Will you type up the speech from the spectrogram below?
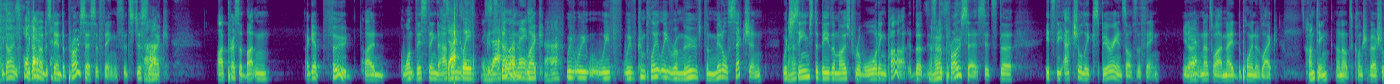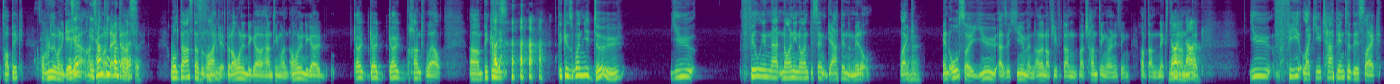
We don't we don't understand the process of things. It's just Uh-huh. like I press a button, I get food. I want this thing to happen. Exactly, exactly what I mean. Like uh-huh. we we we've we've completely removed the middle section, which Uh-huh. seems to be the most rewarding part. The, it's Uh-huh. the process. It's the it's the actual experience of the thing, you know. Yeah. And that's why I made the point of like hunting. I know it's a controversial topic. I really want to get Is you it? out hunting, Is hunting one day, Das. Well, Das doesn't like it, but I want him to go hunting one. I want him to go, go, go, go hunt well, um, because because when you do, you fill in that ninety nine percent gap in the middle, like, Mhm. and also you as a human. I don't know if you've done much hunting or anything. I've done next to No, none, none. but you feel like you tap into this like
